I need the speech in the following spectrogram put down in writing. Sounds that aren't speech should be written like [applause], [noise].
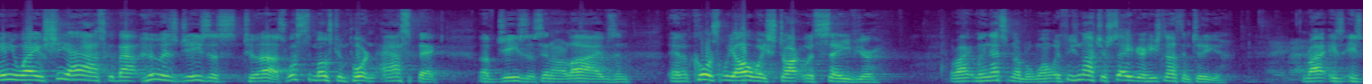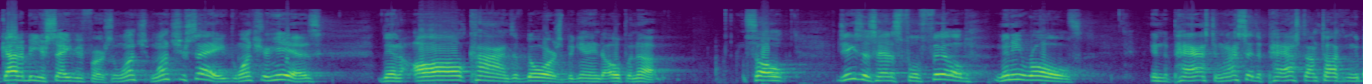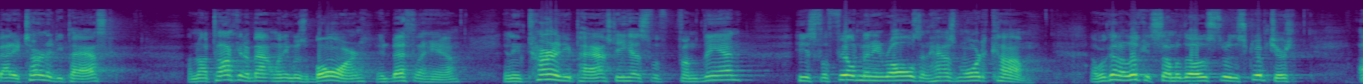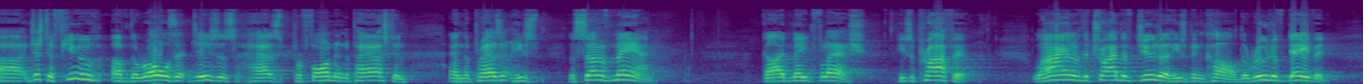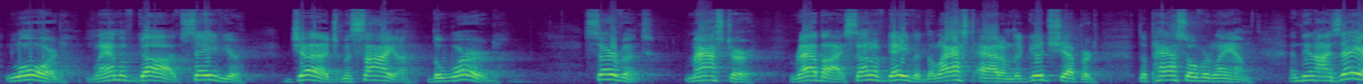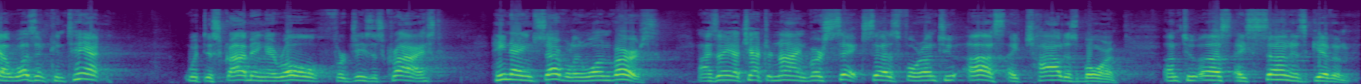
anyway, she asked about who is Jesus to us? What's the most important aspect of Jesus in our lives? And, and of course, we always start with Savior. Right? I mean, that's number one. If he's not your Savior, he's nothing to you. Amen. Right? he's, he's got to be your Savior first. And once, once you're saved, once you're his, then all kinds of doors beginning to open up. So, Jesus has fulfilled many roles in the past. And when I say the past, I'm talking about eternity past. I'm not talking about when he was born in Bethlehem. In eternity past, he has, from then, he has fulfilled many roles and has more to come. And we're going to look at some of those through the scriptures. Uh, just a few of the roles that Jesus has performed in the past and, and the present. He's the Son of Man, God made flesh. He's a prophet. Lion of the tribe of Judah, he's been called. The root of David. Lord, Lamb of God, Savior, Judge, Messiah, the Word. Servant, Master, Rabbi, Son of David, the last Adam, the Good Shepherd, the Passover Lamb, and then Isaiah wasn't content with describing a role for Jesus Christ. He named several in one verse. Isaiah chapter 9, verse 6 says, For unto us a child is born, unto us a son is given.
